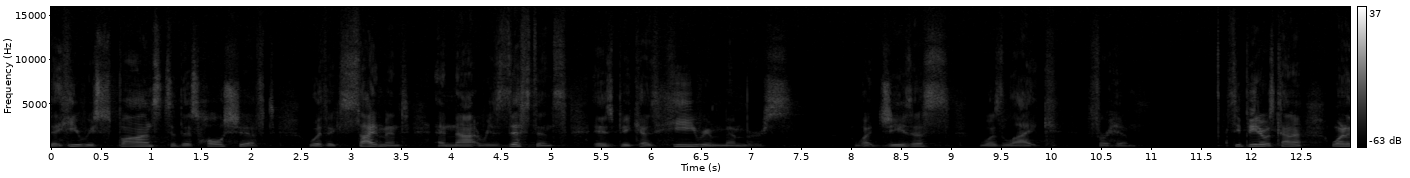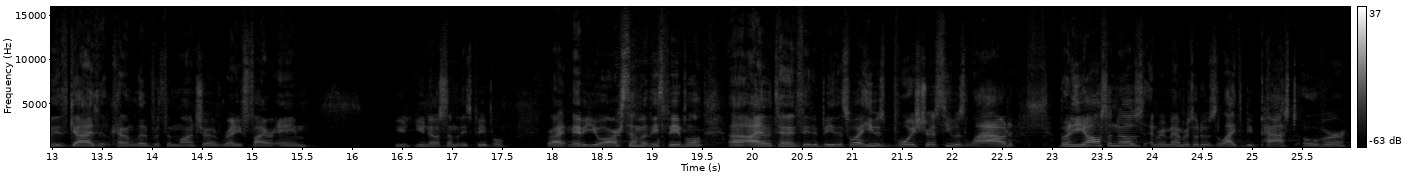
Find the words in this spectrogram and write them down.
that he responds to this whole shift with excitement and not resistance, is because he remembers what Jesus was like for him. See, Peter was kind of one of these guys that kind of lived with the mantra of ready, fire, aim. You, you know some of these people, right? Maybe you are some of these people. Uh, I have a tendency to be this way. He was boisterous, he was loud, but he also knows and remembers what it was like to be passed over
